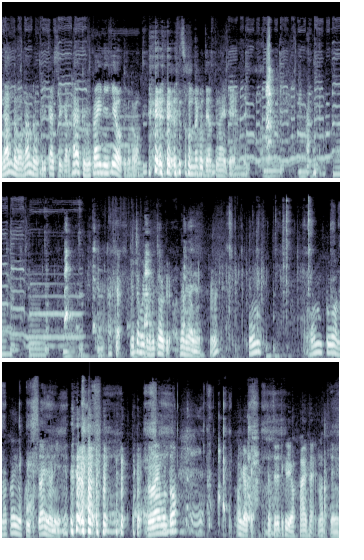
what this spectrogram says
何度も何度も繰り返してるから早く迎えに行けよってこと？そんなことやってないでってああ、来た。めっちゃ吠えてる、めっちゃ吠えてる。なになになにん？ほん、本当は仲良くしたいのに。ドラえもんと？オッケーオッケー。じゃあ連れてくるよ。はいはい、待っててね。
